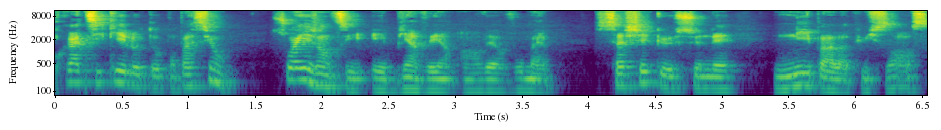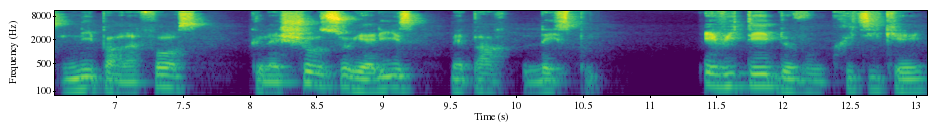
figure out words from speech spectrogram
Pratiquez l'autocompassion. Soyez gentil et bienveillant envers vous-même. Sachez que ce n'est ni par la puissance, ni par la force que les choses se réalisent, mais par l'esprit. Évitez de vous critiquer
